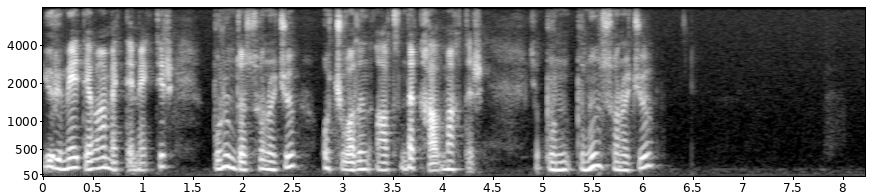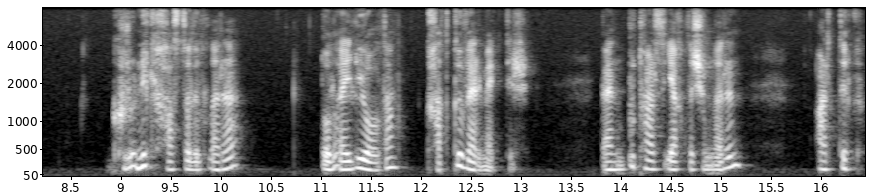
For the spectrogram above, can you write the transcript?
yürümeye devam et demektir. Bunun da sonucu o çuvalın altında kalmaktır. İşte bunun, bunun sonucu kronik hastalıklara dolaylı yoldan katkı vermektir. Ben bu tarz yaklaşımların artık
